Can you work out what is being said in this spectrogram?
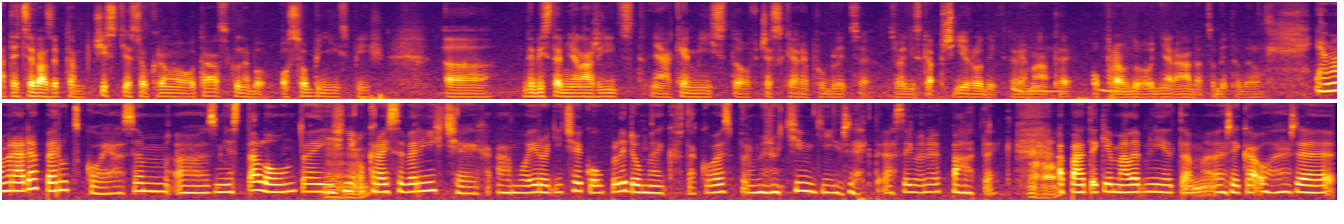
A teď se vás zeptám čistě soukromou otázku, nebo osobní spíš. Uh, kdybyste měla říct nějaké místo v České republice z hlediska přírody, které mm. máte opravdu hodně ráda, co by to bylo? Já mám ráda Perucko. Já jsem uh, z města Loun, to je jižní mm-hmm. okraj severních Čech a moji rodiče koupili domek v takové s proměnutím díře, která se jmenuje Pátek. Aha. A Pátek je malebný, je tam řeka Ohře,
